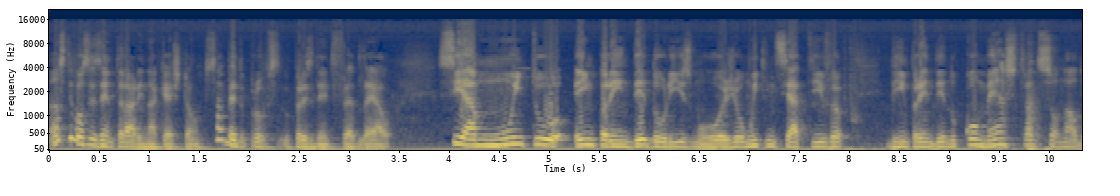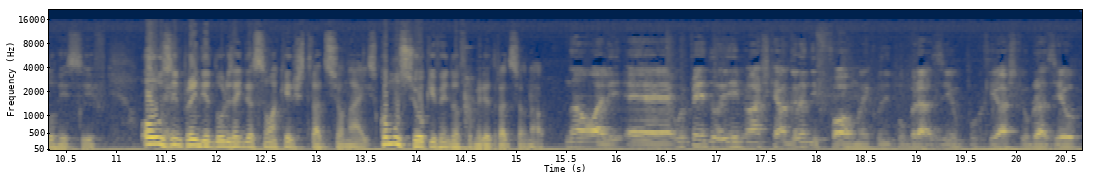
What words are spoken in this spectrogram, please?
Antes de vocês entrarem na questão, saber do, do presidente Fred Leal, se há muito empreendedorismo hoje, ou muita iniciativa de empreender no comércio tradicional do Recife. Ou os é. empreendedores ainda são aqueles tradicionais? Como o senhor que vem de uma família tradicional? Não, olha, é, o empreendedorismo eu acho que é uma grande fórmula, inclusive para o Brasil, porque eu acho que o Brasil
